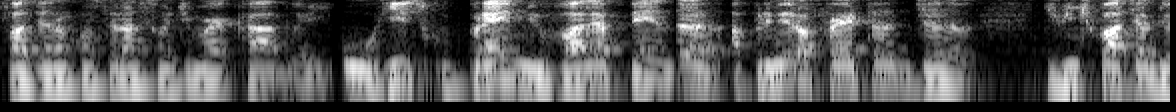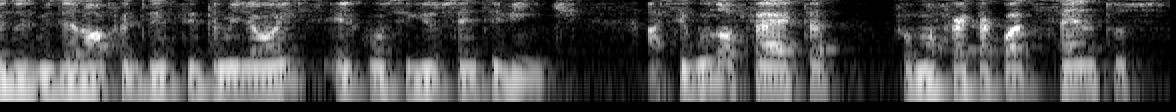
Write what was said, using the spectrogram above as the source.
fazendo a consideração de mercado aí. O risco prêmio vale a pena. A primeira oferta de, de 24 de abril de 2019 foi 230 milhões, ele conseguiu 120. A segunda oferta foi uma oferta a 400,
